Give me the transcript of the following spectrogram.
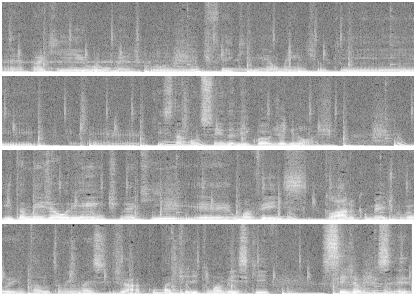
É, para que o médico identifique realmente o que, é, que está acontecendo ali, qual é o diagnóstico. E também já oriente, né, que é, uma vez, claro que o médico vai orientá-lo também, mas já compartilhe que uma vez que seja é,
